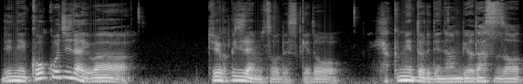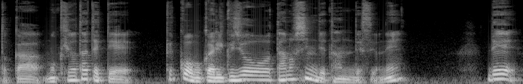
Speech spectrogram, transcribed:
でね、高校時代は、中学時代もそうですけど、100メートルで何秒出すぞとか、目標立てて、結構僕は陸上を楽しんでたんですよね。で、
